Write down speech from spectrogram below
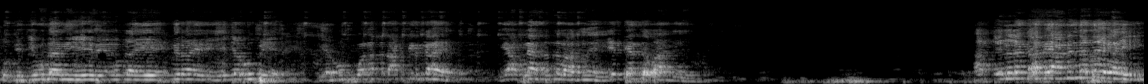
तुझी जीवदानी ये रेणुका ये एकविरा आहे हे जे रूप आहे हे रूप कोणाला दाखतील काय? हे आपल्या हातातलं भाग नाही हे त्याचं भाग आहे. हा कार्य आनंदाचा आहे काही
